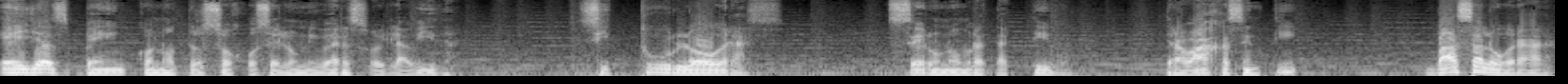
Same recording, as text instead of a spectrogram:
Ellas ven con otros ojos el universo y la vida. Si tú logras ser un hombre atractivo, trabajas en ti, vas a lograr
